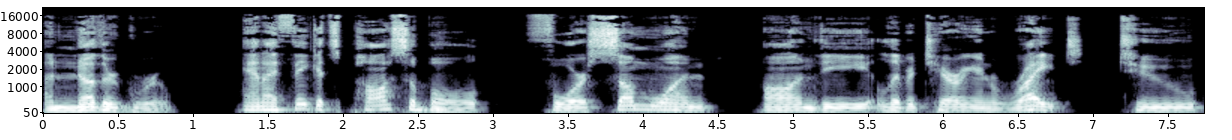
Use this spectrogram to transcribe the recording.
another group. And I think it's possible for someone on the libertarian right to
